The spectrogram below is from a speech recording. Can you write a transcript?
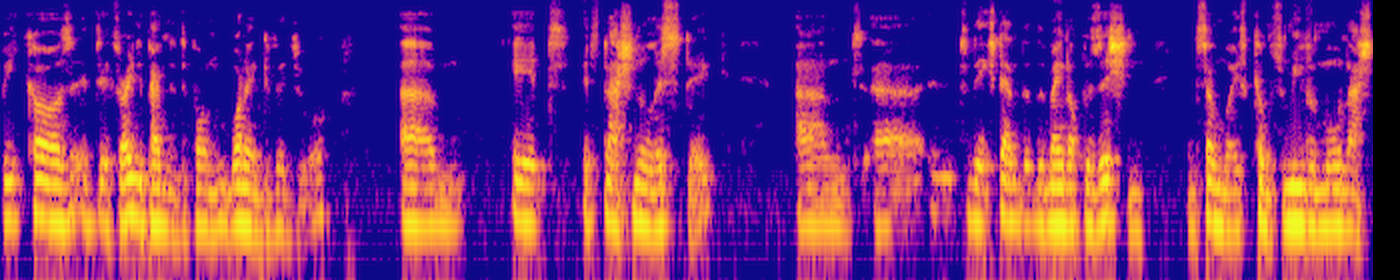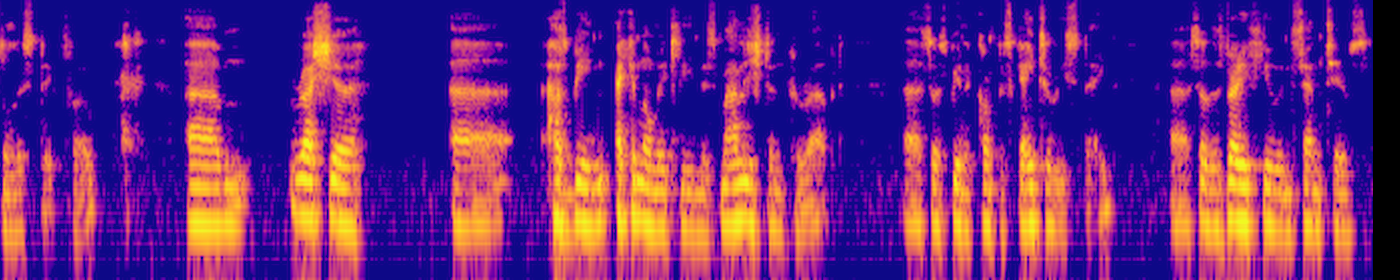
because it, it's very dependent upon one individual. Um, it it's nationalistic and uh, to the extent that the main opposition, in some ways, comes from even more nationalistic folk. Um, Russia uh, has been economically mismanaged and corrupt, uh, so it's been a confiscatory state. Uh, so there's very few incentives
